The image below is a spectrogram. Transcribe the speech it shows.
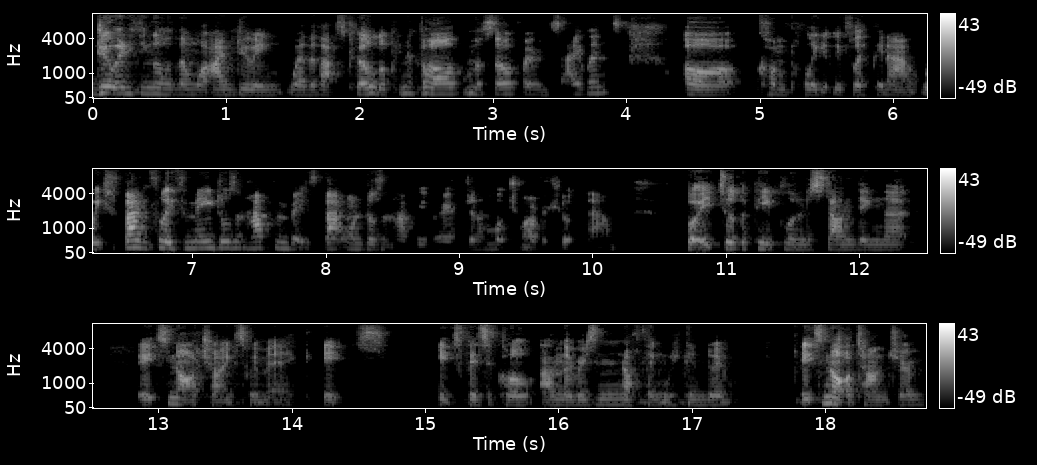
do anything other than what I'm doing, whether that's curled up in a ball on the sofa in silence or completely flipping out, which thankfully for me doesn't happen, but it's that one doesn't happen very often. I'm much more of a shutdown but it's other people understanding that it's not a choice we make. It's it's physical and there is nothing we can do. It's not a tantrum.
